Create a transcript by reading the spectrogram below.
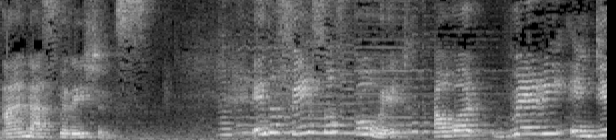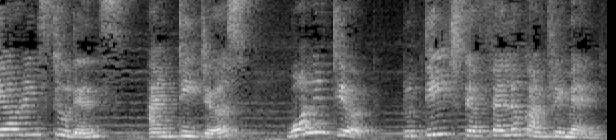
and aspirations. In the face of COVID, our very endearing students and teachers volunteered to teach their fellow countrymen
